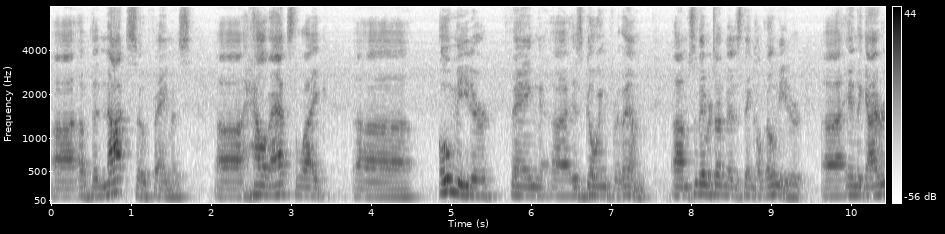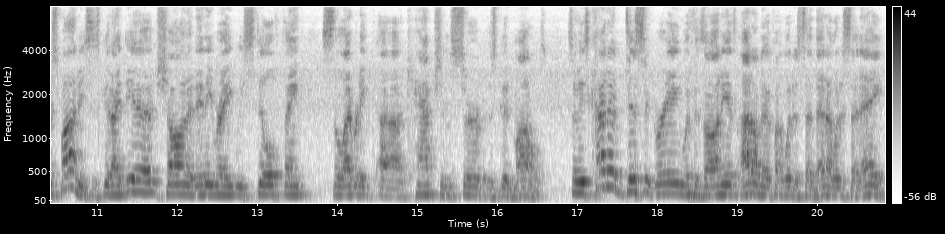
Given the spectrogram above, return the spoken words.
uh, of the not so famous uh, how that's like uh, O-meter thing uh, is going for them. Um, so they were talking about this thing called O-meter and the guy responded he says good idea Sean. At any rate we still think celebrity captions serve as good models so he's kind of disagreeing with his audience. I don't know if I would have said that. I would have said hey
